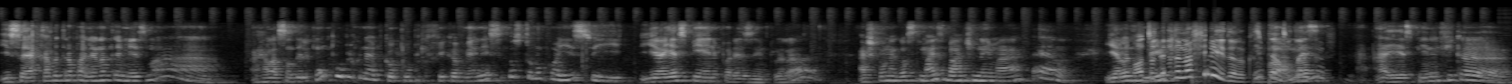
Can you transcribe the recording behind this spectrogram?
isso aí acaba atrapalhando até mesmo a, a relação dele com o público, né? Porque o público fica vendo e se acostuma com isso, e, e a ESPN, por exemplo, ela acho que é o negócio que mais bate no Neymar é ela. E ela Bota o meio- dedo na ferida, Lucas. então, o mas na- a ESPN fica.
